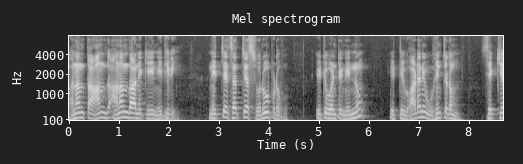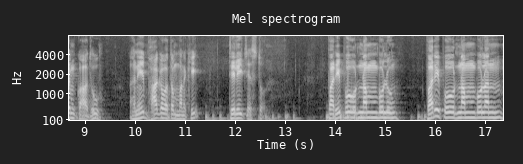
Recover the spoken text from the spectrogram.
అనంత ఆనంద ఆనందానికి నిధివి. నిత్య సత్య స్వరూపుడవు. ఇటువంటి నిన్ను ఇట్టి వాడని ఊహించడం శక్యం కాదు అని భాగవతం మనకి తెలియచేస్తోంది. పరిపూర్ణంబులు పరిపూర్ణంబులన్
